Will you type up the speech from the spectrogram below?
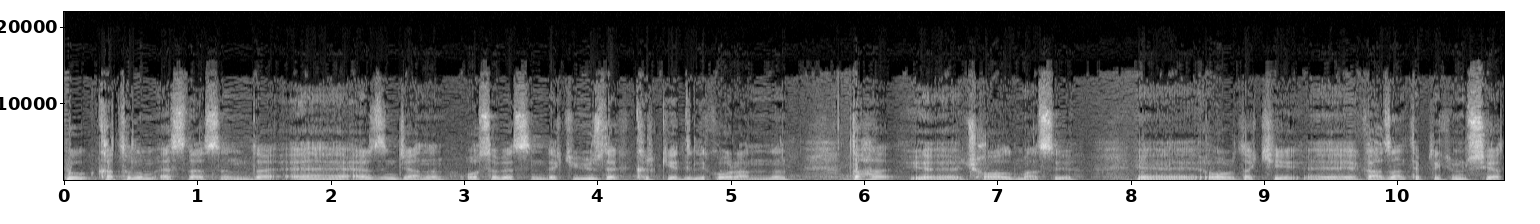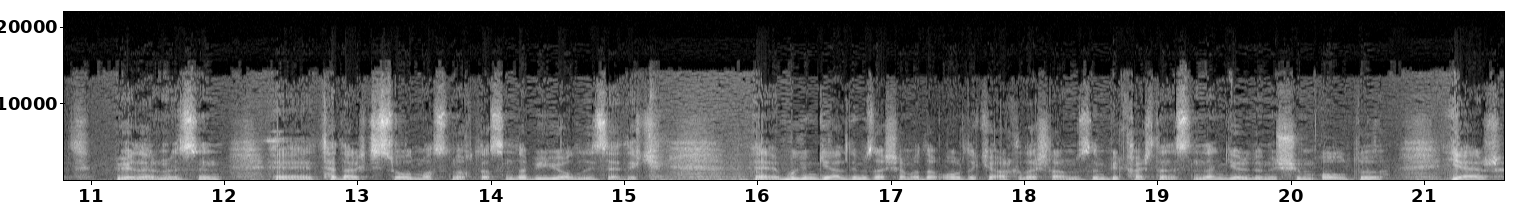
Bu katılım esnasında e, Erzincan'ın OSAB'sindeki %47'lik oranının daha e, çoğalması, e, oradaki Gaziantep'teki müsiyat üyelerimizin e, tedarikçisi olması noktasında bir yol izledik. Bugün geldiğimiz aşamada oradaki arkadaşlarımızın birkaç tanesinden geri dönüşüm oldu. Yer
